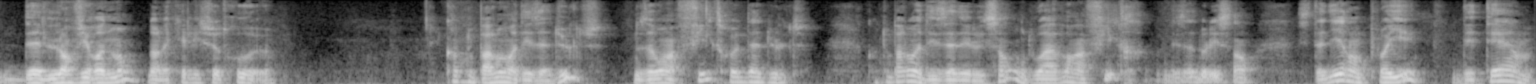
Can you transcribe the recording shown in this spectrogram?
l'environnement dans lequel ils se trouvent. Quand nous parlons à des adultes, nous avons un filtre d'adultes. Quand nous parlons à des adolescents, on doit avoir un filtre des adolescents. C'est-à-dire employer des termes,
